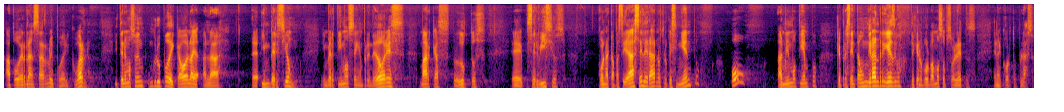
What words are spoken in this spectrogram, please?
a poder lanzarlo y poder incubarlo. Y tenemos un, grupo dedicado a la, eh, inversión. Invertimos en emprendedores, marcas, productos, eh, servicios, con la capacidad de acelerar nuestro crecimiento o al mismo tiempo que presenta un gran riesgo de que nos volvamos obsoletos en el corto plazo.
